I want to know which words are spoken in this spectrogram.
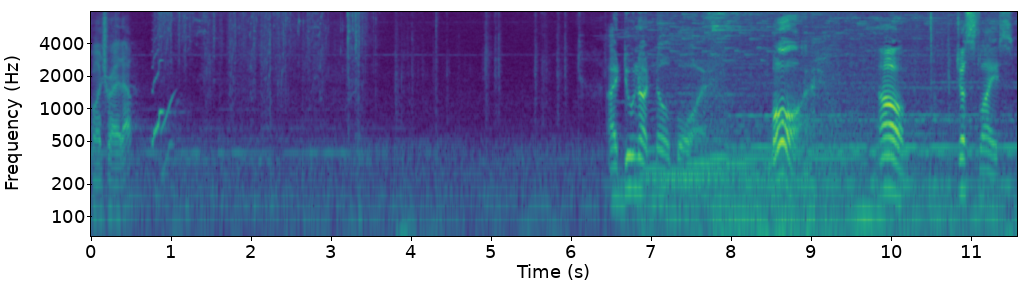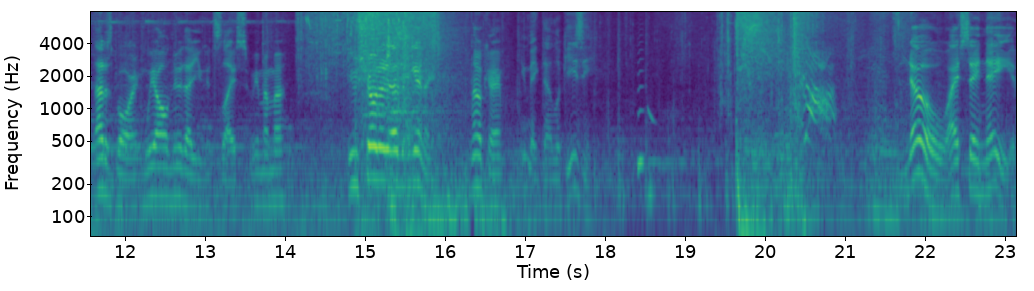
Want to try it out? I do not know, boy. Boy! Oh, just slice. That is boring. We all knew that you could slice, remember? You showed it at the beginning. Okay. You make that look easy. No, I say nay.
